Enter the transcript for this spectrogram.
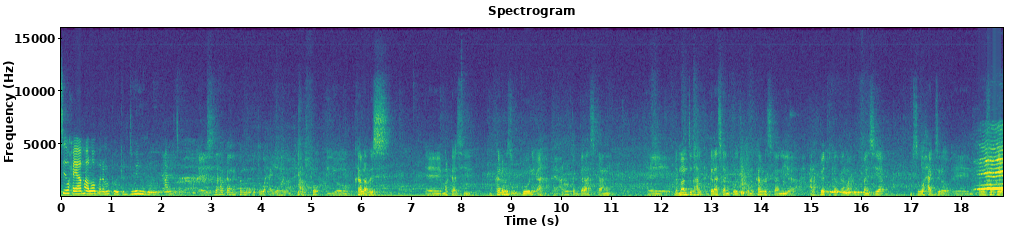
sida waxyaabaha loo bara marka way kala duwan yihiin carruurta Ee, sida halkan ka muuqato waxaa yaalla xarfo iyo coloris ee, markaasi coloris u gooni ah carruurta galaaskani dhammaantood halka galaaskani kuwa jirto ma coloriskani iyo alphabeticalkan wax lagu fahansiiyaa mise waxaa jiro xarufo kale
